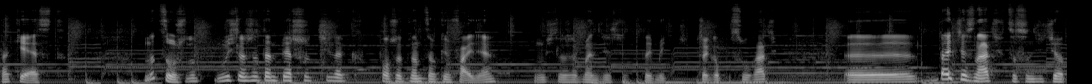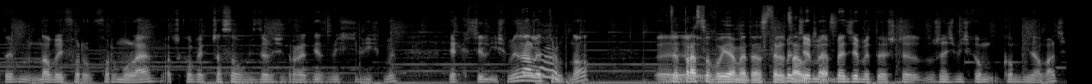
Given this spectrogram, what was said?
Tak jest. No cóż, no, myślę, że ten pierwszy odcinek poszedł nam całkiem fajnie. Myślę, że będziecie tutaj mieć czego posłuchać. Yy, dajcie znać, co sądzicie o tym nowej for formule, aczkolwiek czasowo widzę, że się trochę nie zmieściliśmy, jak chcieliśmy, no ale No. trudno. Yy, Wypracowujemy ten styl cały będziemy, czas. będziemy to jeszcze rzeźbić, kom kombinować.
